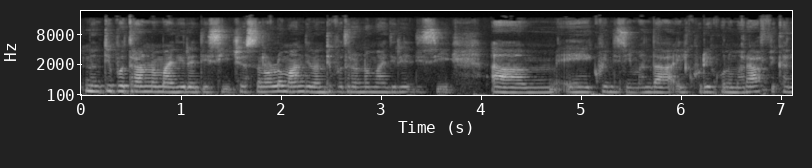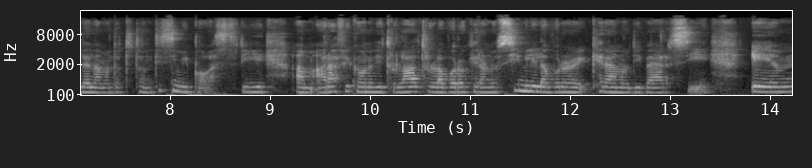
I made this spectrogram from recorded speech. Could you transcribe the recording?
non ti potranno mai dire di sì, cioè se non lo mandi non ti potranno mai dire di sì. Um, e quindi si manda il curriculum a Raffica, lei l'ha mandato tantissimi posti, um, a Raffica uno dietro l'altro, lavoro che erano simili, lavoro che erano diversi. E um,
